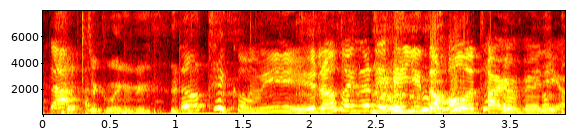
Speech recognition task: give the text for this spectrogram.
Stop tickling me. Don't tickle me. Or else I'm gonna hit you the whole entire video.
